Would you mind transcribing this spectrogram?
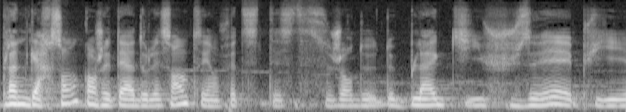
plein de garçons quand j'étais adolescente et en fait c'était ce genre de, blagues qui fusaient et puis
